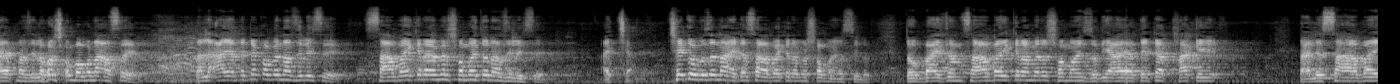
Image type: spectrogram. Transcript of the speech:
আয়াত নাজিল হওয়ার সম্ভাবনা আছে? তাহলে আয়াত এটা কবে নাজিল হয়েছে সাহাবাই কেরামের সময় তো নাজিল হয়েছে আচ্ছা সে কবে যে না, এটা সাহাবাই কেরামের সময়ও ছিল। তো বাইজান সাহাবাই কেরামের সময় যদি আয়াত এটা থাকে, তাহলে সাহাবাই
